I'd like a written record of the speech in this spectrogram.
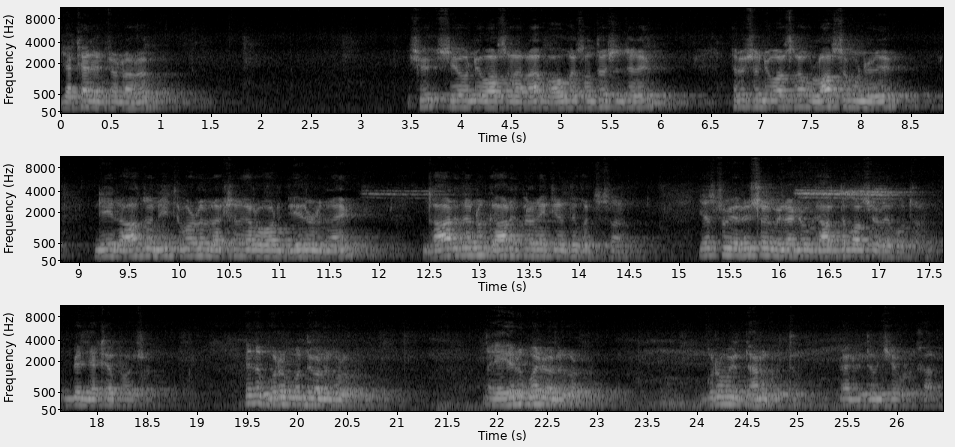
జక్కరే అంటున్నారు శివ శివ నివాసులారా బాగుగా సంతోషించండి. ఎరుష నివాసుల ఉల్లాసం ఉండేది నీ రాజు నీతిపరుడు రక్షణ గలవాడు ధీరుడున్నాయి గాడిదను గాడిద పిల్లలు ఎక్కినందుకు వచ్చేసాను ఎస్టు ఎరుసం వెళ్ళడం గాడిద భాష వెళ్ళిపోతాను నేను ఎక్కే ప్రవేశం ఏదో గుర్రం ముందు వెళ్ళకూడదు ఏనుగు పని వెళ్ళకూడదు గుర్రం యుద్ధాన్ని గుర్తు. దాన్ని ధ్వంసేవాడు కాదు.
